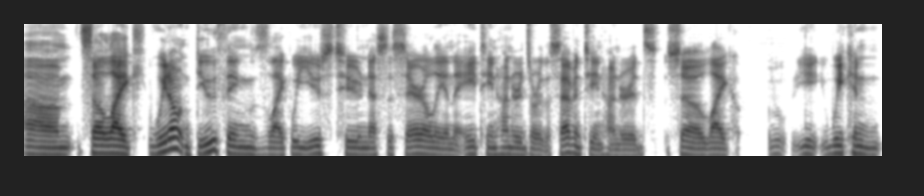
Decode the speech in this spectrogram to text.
Um, so like we don't do things like we used to necessarily in the 1800s or the 1700s. So like we can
